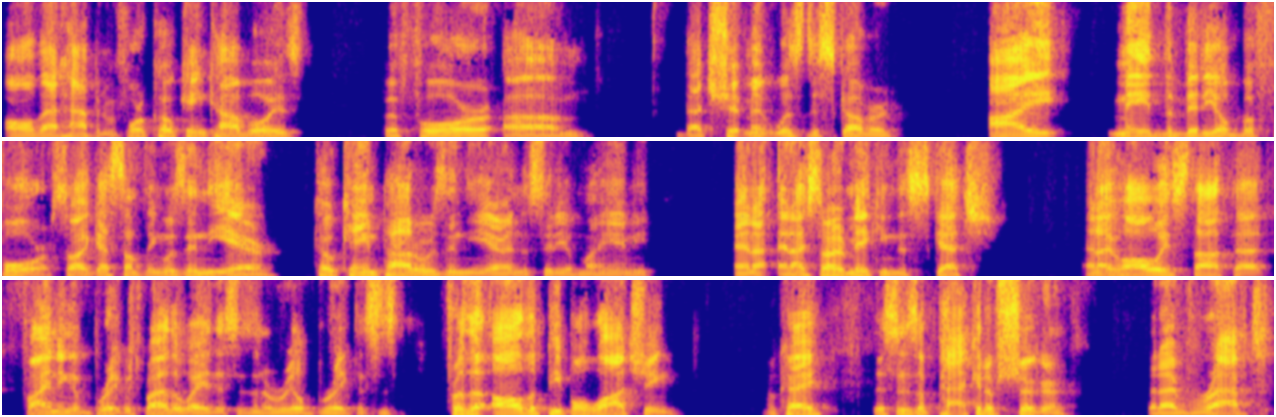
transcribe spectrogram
all that happened, before Cocaine Cowboys, before um, that shipment was discovered, I made the video before. So I guess something was in the air. Cocaine powder was in the air in the city of Miami. And I, and I started making the sketch. And I've always thought that finding a break, which by the way, this isn't a real break. This is for the all the people watching. Okay. This is a packet of sugar that I've wrapped.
